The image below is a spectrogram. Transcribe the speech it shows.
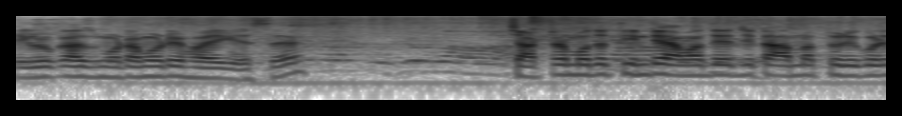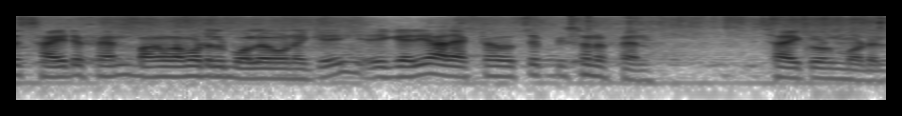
এগুলো কাজ মোটামুটি হয়ে গেছে। চারটার মধ্যে তিনটে আমাদের যেটা আমরা তৈরি করি সাইডে ফ্যান বাংলা মডেল বলে অনেকেই। এই গাড়ি আর একটা হচ্ছে পিছনে ফ্যান সাইক্লোন মডেল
